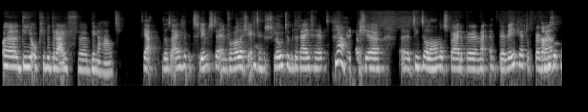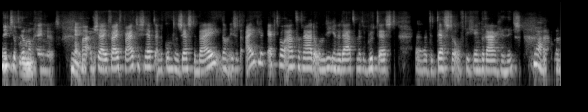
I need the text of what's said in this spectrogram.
uh, die je op je bedrijf binnenhaalt. Ja, dat is eigenlijk het slimste. En vooral als je echt een gesloten bedrijf hebt. Ja. Kijk, als je uh, tientallen handelspaarden per, per week hebt of per dan maand, is heeft helemaal geen nut. Nee. Maar als jij vijf paardjes hebt en er komt een zesde bij, dan is het eigenlijk echt wel aan te raden om die inderdaad met de bloedtest uh, te testen of die geen drager is. Ja. Uh,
